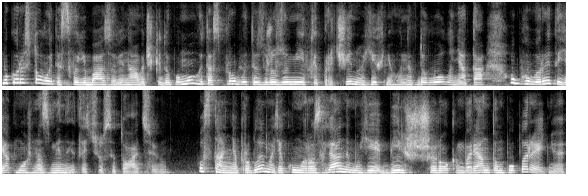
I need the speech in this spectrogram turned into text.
Використовуйте свої базові навички допомоги та спробуйте зрозуміти причину їхнього невдоволення та обговорити, як можна змінити цю ситуацію. Остання проблема, яку ми розглянемо, є більш широким варіантом попередньої,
